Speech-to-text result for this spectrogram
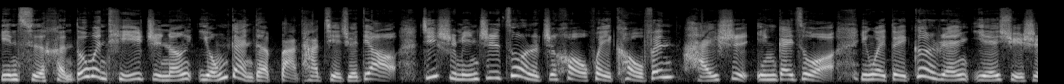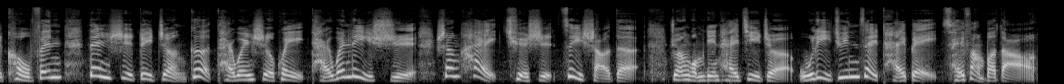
因此，很多问题只能勇敢的把它解决掉，即使明知做了之后会扣分，还是应该做。因为对个人也许是扣分，但是对整个台湾社会、台湾历史伤害却是最。少的中央广播电台记者吴丽君在台北采访报道。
